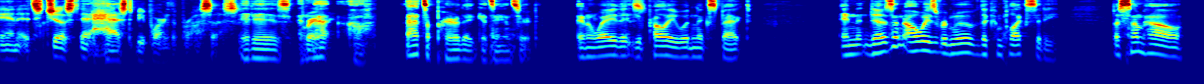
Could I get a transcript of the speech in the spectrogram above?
And it's just it has to be part of the process. It is. And Prayer. that, oh, that's a prayer that gets answered in a way that you probably wouldn't expect. And it doesn't always remove the complexity, but somehow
